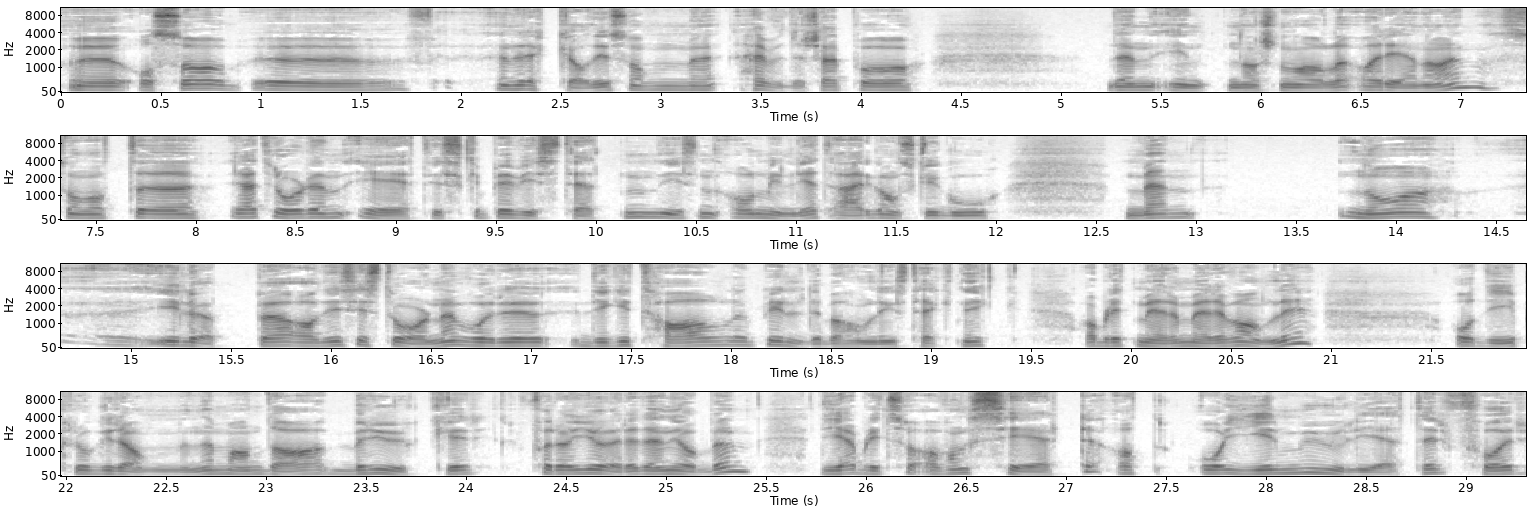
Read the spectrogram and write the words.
Eh, også eh, en rekke av de som hevder seg på den internasjonale arenaen. Sånn at eh, jeg tror den etiske bevisstheten i sin alminnelighet er ganske god. Men nå i løpet av de siste årene hvor digital bildebehandlingsteknikk har blitt mer og mer vanlig, og de programmene man da bruker for å gjøre den jobben, de er blitt så avanserte at, og gir muligheter for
